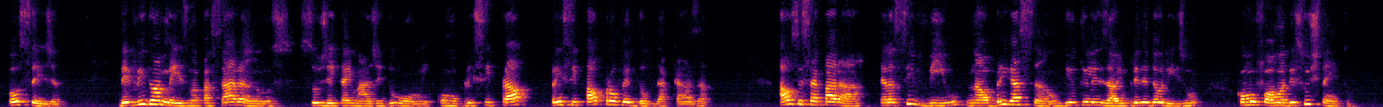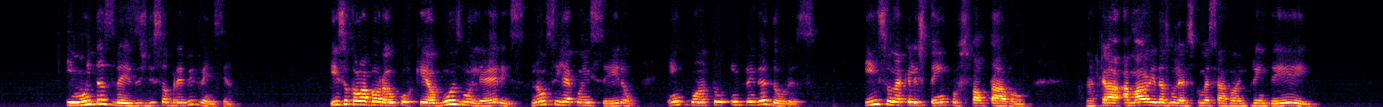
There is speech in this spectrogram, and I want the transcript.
ou seja, devido à mesma passar anos sujeita à imagem do homem como principal, principal provedor da casa, ao se separar, ela se viu na obrigação de utilizar o empreendedorismo como forma de sustento e muitas vezes de sobrevivência. Isso colaborou porque algumas mulheres não se reconheceram enquanto empreendedoras. Isso naqueles tempos faltavam. Naquela, a maioria das mulheres começavam a empreender,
